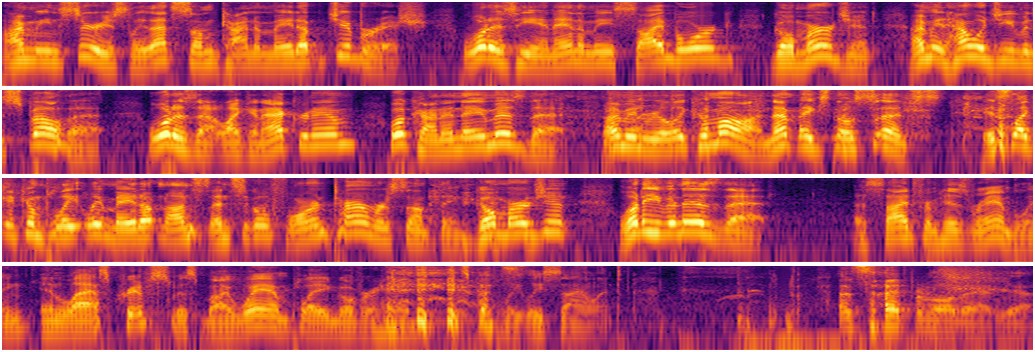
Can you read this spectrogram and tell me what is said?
I mean, seriously, that's some kind of made up gibberish. What is he, an enemy cyborg? Gomergent? I mean, how would you even spell that? What is that, like an acronym? What kind of name is that? I mean, really, come on. That makes no sense. It's like a completely made up, nonsensical foreign term or something. Gomergent? What even is that? Aside from his rambling and Last Christmas by Wham playing overhead, it's completely silent. Aside from all that, yeah.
